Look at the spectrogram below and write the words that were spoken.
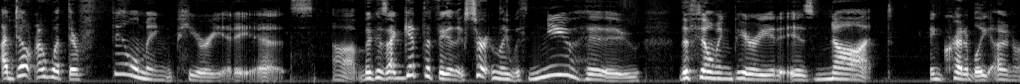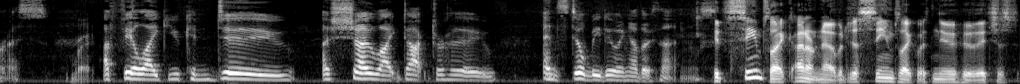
I don't know what their filming period is. Uh, because I get the feeling, certainly with New Who, the filming period is not incredibly onerous. right, I feel like you can do a show like Doctor Who and still be doing other things. it seems like I don't know, but it just seems like with New Who, it's just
